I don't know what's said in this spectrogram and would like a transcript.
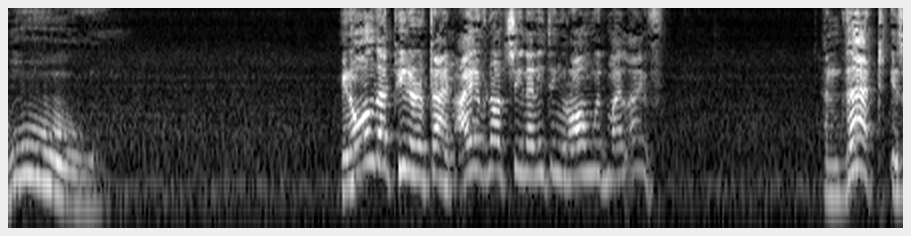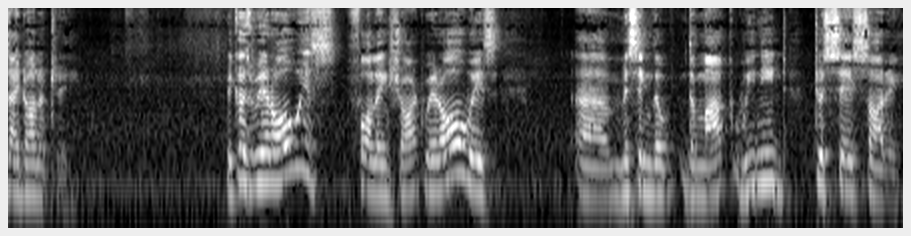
Ooh. In all that period of time, I have not seen anything wrong with my life. And that is idolatry. Because we are always falling short, we're always uh, missing the, the mark. We need to say sorry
